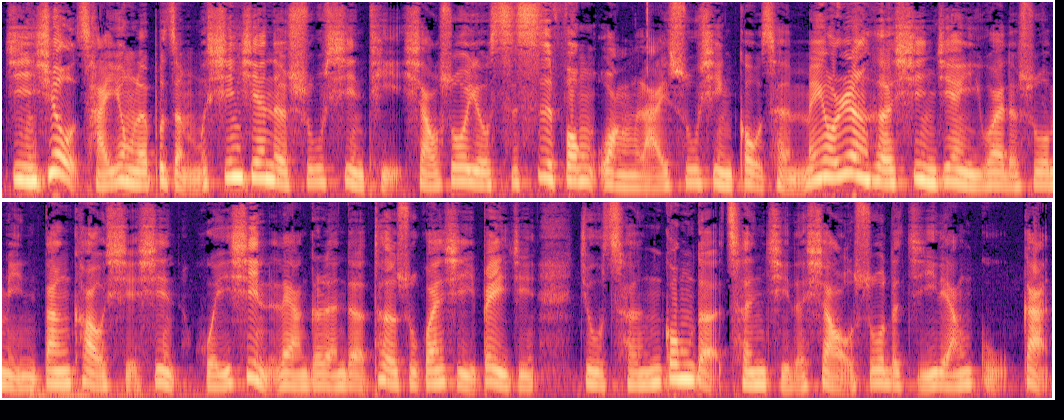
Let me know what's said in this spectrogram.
锦绣采用了不怎么新鲜的书信体，小说由十四封往来书信构成，没有任何信件以外的说明，单靠写信回信两个人的特殊关系背景，就成功的撑起了小说的脊梁骨干。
